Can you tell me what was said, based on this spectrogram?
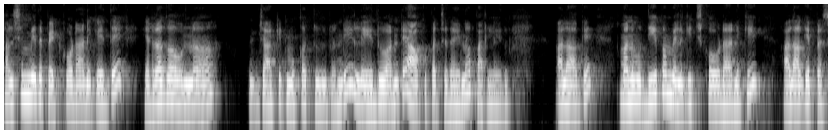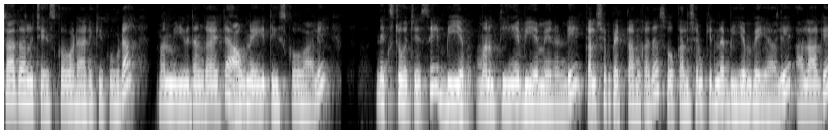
కలుషం మీద పెట్టుకోవడానికైతే ఎర్రగా ఉన్న జాకెట్ ముక్క చూడండి. లేదు అంటే ఆకుపచ్చదైనా పర్లేదు. అలాగే మనము దీపం వెలిగించుకోవడానికి అలాగే ప్రసాదాలు చేసుకోవడానికి కూడా మనం ఈ విధంగా అయితే ఆవు నెయ్యి తీసుకోవాలి. నెక్స్ట్ వచ్చేసి బియ్యం. మనం తినే బియ్యమేనండి. కలుషం పెడతాం కదా సో కలుషం కింద బియ్యం వేయాలి. అలాగే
